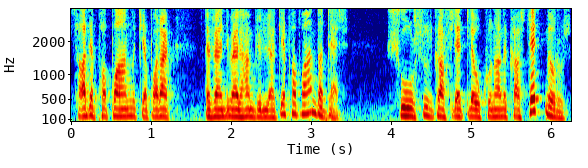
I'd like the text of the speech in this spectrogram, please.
sade papağanlık yaparak efendim elhamdülillah diye papağan da der. Şuursuz gafletle okunanı kastetmiyoruz.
